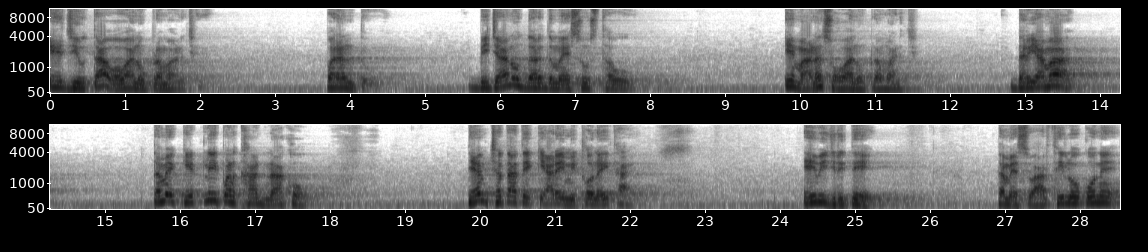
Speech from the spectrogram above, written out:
એ જીવતા હોવાનું પ્રમાણ છે. પરંતુ બીજાનું દર્દ મહેસૂસ થવું એ માણસ હોવાનું પ્રમાણ છે. દરિયામાં તમે કેટલી પણ ખાંડ નાખો, તેમ છતાં તે ક્યારેય મીઠો નહીં થાય. એવી જ રીતે તમે સ્વાર્થી લોકોને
